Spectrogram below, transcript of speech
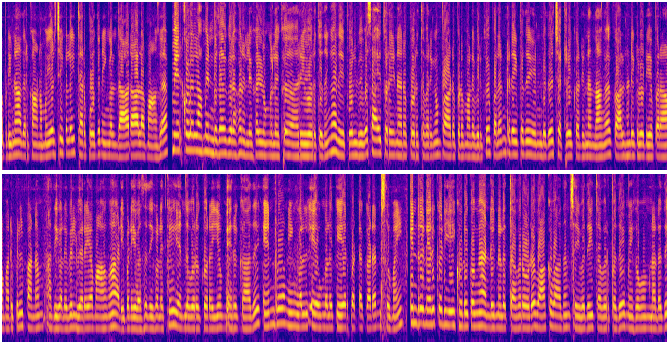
அப்படின்னா அதற்கான முயற்சிகளை தற்போது நீங்கள் தாராளமாக மேற்கொள்ளலாம் என்பதை கிரக நிலைகள் உங்களுக்கு அறிவுறுத்துதுங்க. அதே போல் விவசாயத்துறையினரை பொறுத்த வரைக்கும் பாடுபடும் அளவிற்கு பலன் கிடைப்பது என்பது சற்று கடினம் தாங்க கால்நடைகளுடைய பராமரிப்பில் பணம் அதிக அளவில் விரயமாகும். அடிப்படை வசதிகளுக்கு எந்த ஒரு குறையும் இருக்காது. என்றோ நீங்கள் உங்களுக்கு ஏற்பட்ட கடன் சுமை இன்று நெருக்கடியை கொடுக்குங்க. அண்டை நிலத்தவரோடு வாக்குவாதம் செய்வதை தவிர்ப்பது மிகவும் நல்லது.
